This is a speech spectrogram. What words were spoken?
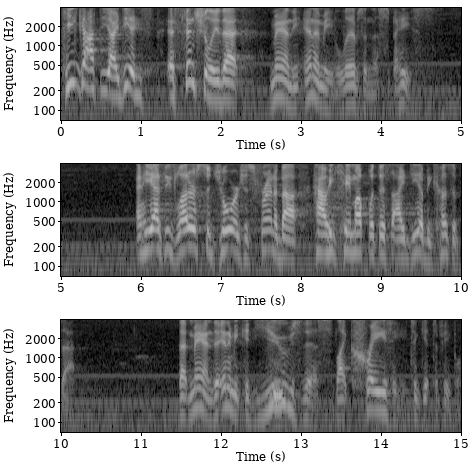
he got the idea, essentially, that, man, the enemy lives in this space. And he has these letters to George, his friend, about how he came up with this idea because of that. That, man, the enemy could use this like crazy to get to people.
